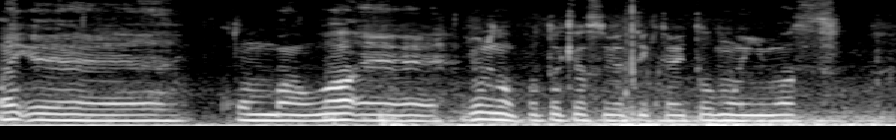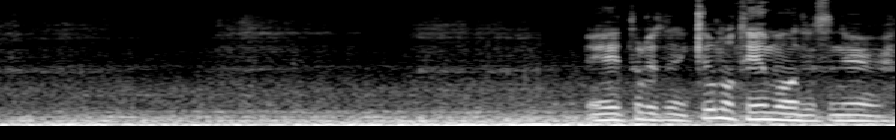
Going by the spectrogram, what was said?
はい、えー、こんばんは、えー、夜のポッドキャストやっていきたいと思います。えーとですね、今日のテーマはですね、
